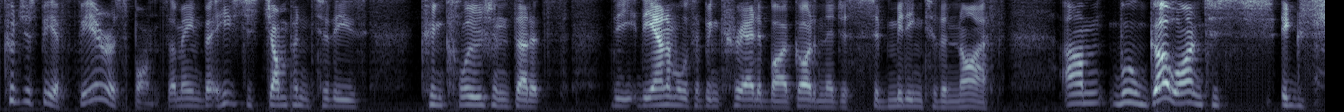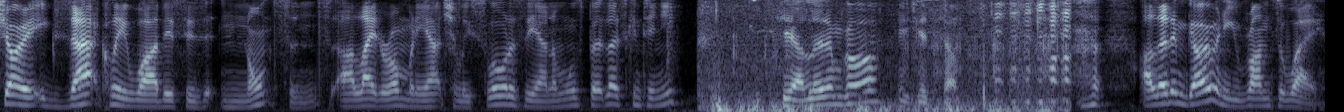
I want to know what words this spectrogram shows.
could just be a fear response. I mean, but he's just jumping to these conclusions that it's the, the animals have been created by God and they're just submitting to the knife. Um, we'll go on to show exactly why this is nonsense uh, later on when he actually slaughters the animals, but let's continue. See, I let him go, he gets up. I let him go and he runs away.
